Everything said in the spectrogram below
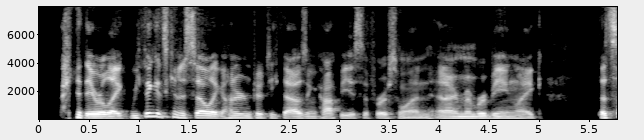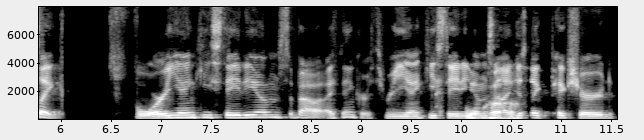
they were like, we think it's going to sell like 150,000 copies the first one. And I remember being like, that's like four Yankee stadiums about, I think, or three Yankee stadiums. Whoa. And I just like pictured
